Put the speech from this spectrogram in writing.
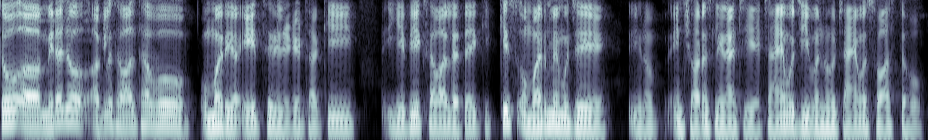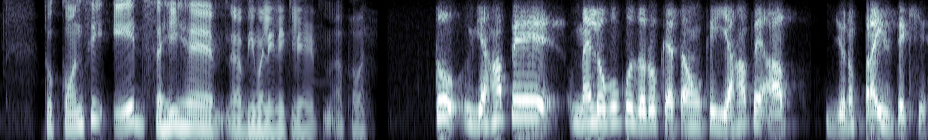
तो uh, मेरा जो अगला सवाल था वो उम्र या एज से रिलेटेड था कि ये भी एक सवाल रहता है कि किस उम्र में मुझे यू नो इंश्योरेंस लेना चाहिए चाहे वो जीवन हो चाहे वो स्वास्थ्य हो। तो कौन सी एज सही है बीमा लेने के लिए पवन? तो यहाँ पे मैं लोगों को ज़रूर कहता हूँ कि यहाँ पे आप यू नो प्राइस देखिए।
